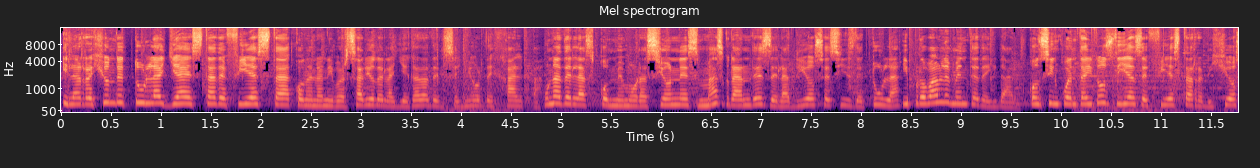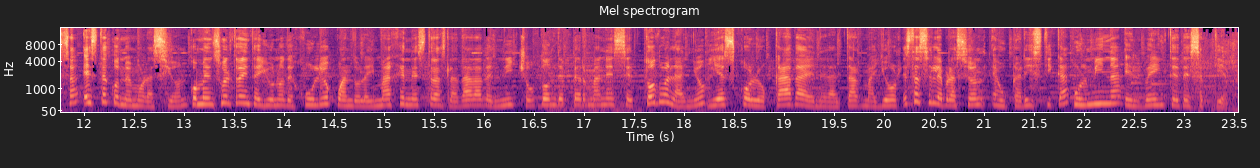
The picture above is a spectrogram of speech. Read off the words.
y la región de Tula ya está de fiesta con el aniversario de la llegada del Señor de Jalpa, una de las conmemoraciones más grandes de la diócesis de Tula y probablemente de Hidalgo. Con 52 días de fiesta religiosa, esta conmemoración comenzó el 31 de julio cuando la imagen es trasladada del nicho donde permanece todo el año y es colocada en el altar mayor. Esta celebración eucarística culmina el 20 de septiembre.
